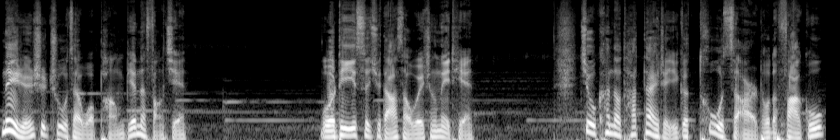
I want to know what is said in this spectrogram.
那人是住在我旁边的房间。我第一次去打扫卫生那天，就看到他戴着一个兔子耳朵的发箍，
